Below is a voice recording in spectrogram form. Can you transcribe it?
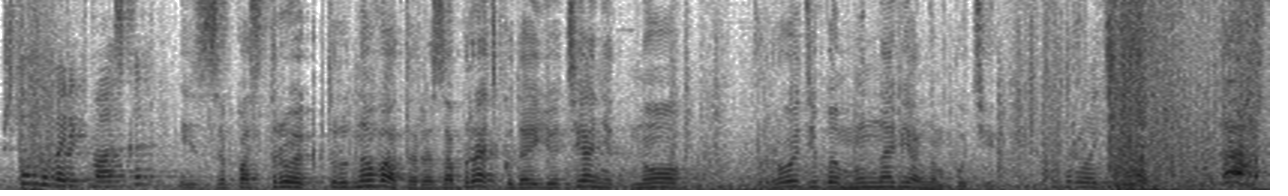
Что говорит маска? Из-за построек трудновато разобрать, куда ее тянет, но вроде бы мы на верном пути. Вроде. Берегись!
